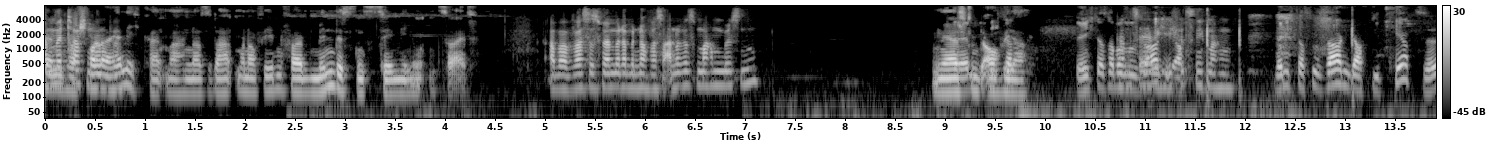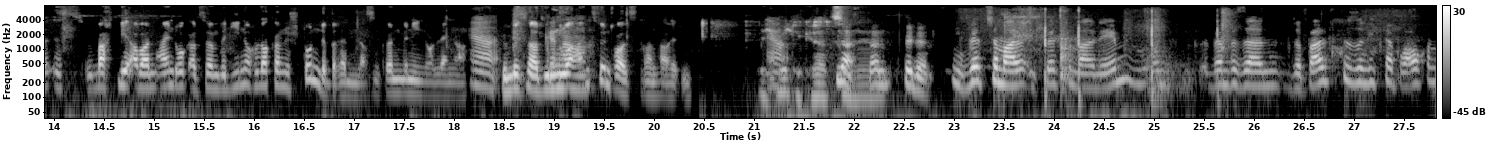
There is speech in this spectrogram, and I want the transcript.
ja mit voller. Helligkeit machen. Also da hat man auf jeden Fall mindestens 10 Minuten Zeit. Aber was ist, wenn wir damit noch was anderes machen müssen? Ja, Ähm, stimmt wenn auch ich das- wieder. Wenn ich das aber Ganz so ehrlich, sagen ich darf, nicht machen. wenn ich das so sagen darf, die Kerze ist, macht mir aber einen Eindruck, als wenn wir die noch locker eine Stunde brennen lassen können, wenn nicht noch länger. Ja, Wir müssen also genau. nur ein Zündholz dran halten. Ich Ja. würde die Kerze Na, nehmen. dann bitte. Ich werde sie mal, ich werde sie mal nehmen und wenn wir sie dann, sobald wir sie nicht mehr brauchen,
